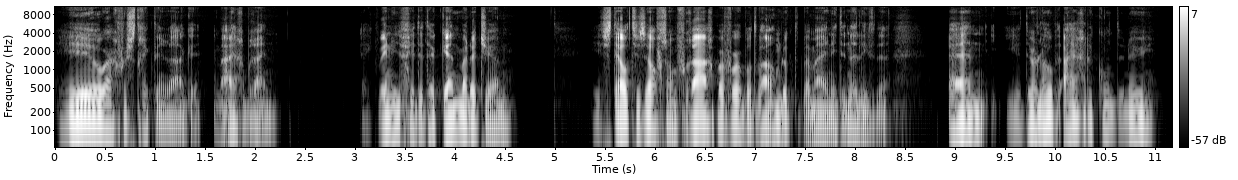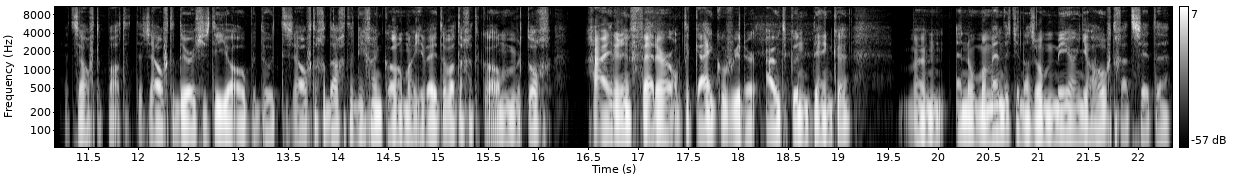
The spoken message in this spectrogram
heel erg verstrikt in raken in mijn eigen brein. Ik weet niet of je dit herkent, maar dat je je stelt jezelf zo'n vraag, bijvoorbeeld, waarom lukt het bij mij niet in de liefde? En je doorloopt eigenlijk continu hetzelfde pad. Dezelfde deurtjes die je open doet, dezelfde gedachten die gaan komen. Je weet al wat er gaat komen, maar toch ga je erin verder om te kijken of je eruit kunt denken. Um, en op het moment dat je dan zo meer in je hoofd gaat zitten,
